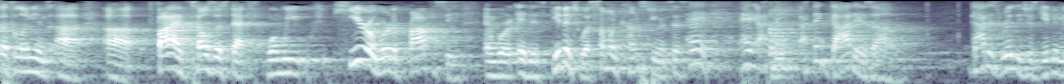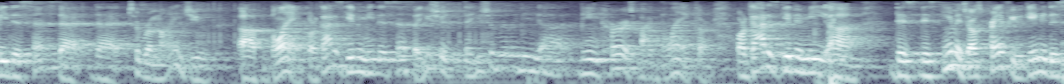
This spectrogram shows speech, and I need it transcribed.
Thessalonians uh, uh, 5 tells us that when we hear a word of prophecy and it is given to us, someone comes to you and says, Hey, hey, I think, I think God is. Um, God has really just given me this sense that, that to remind you of blank, or God has given me this sense that you should that you should really be uh, be encouraged by blank, or or God has given me uh, this this image. I was praying for you. He gave me this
